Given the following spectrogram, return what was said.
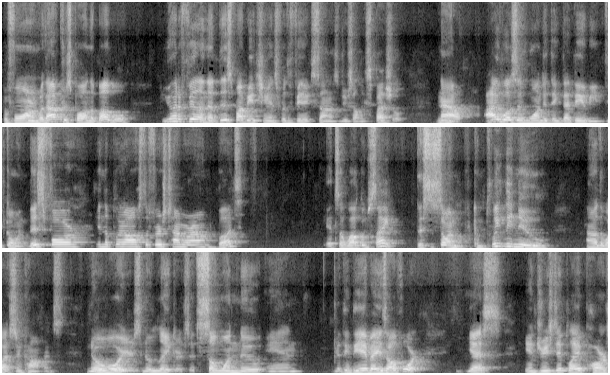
perform without Chris Paul in the bubble, you had a feeling that this might be a chance for the Phoenix Suns to do something special. Now, I wasn't one to think that they would be going this far in the playoffs the first time around, but it's a welcome sight. This is someone completely new out of the Western Conference. No Warriors, no Lakers. It's someone new, and I think the NBA is all for it. Yes, Injuries did play a part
